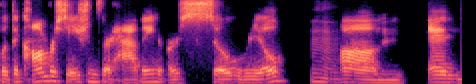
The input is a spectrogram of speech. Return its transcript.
but the conversations they're having are so real Mhm. um and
